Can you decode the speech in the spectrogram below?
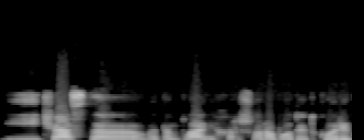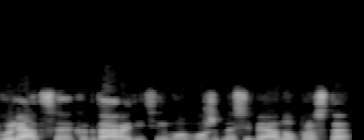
И часто в этом плане хорошо работает коррегуляция, когда родитель может на себя, ну, просто,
